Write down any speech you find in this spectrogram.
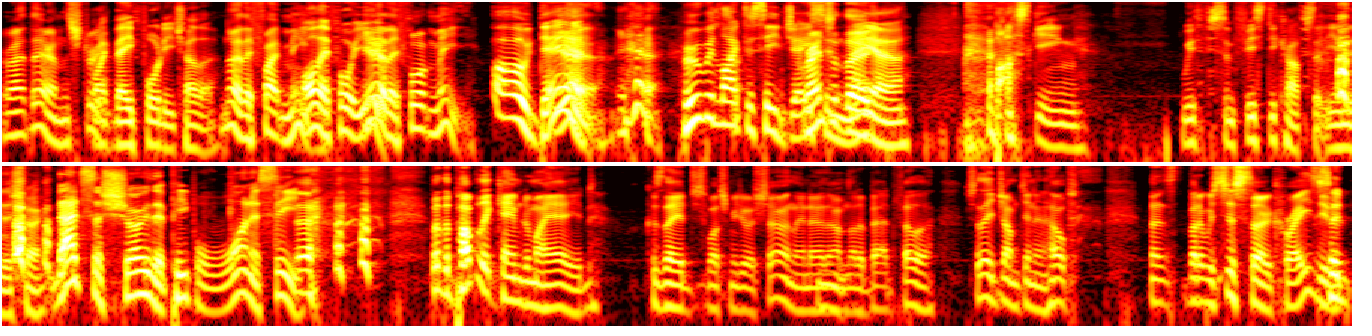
right there on the street. like they fought each other no, they fight me. Oh, they fought you? Yeah, they fought me. oh damn Yeah, yeah. who would like to see jason Granted they- Maher busking with some fisticuffs at the end of the show that's a show that people want to see But the public came to my aid because they had just watched me do a show and they know that Mm. I'm not a bad fella. So they jumped in and helped. but, it was just so crazy So- that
